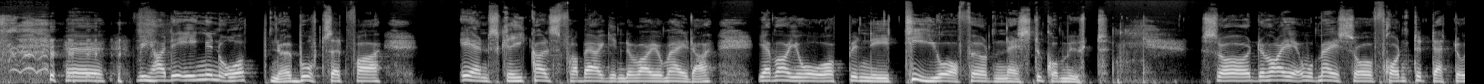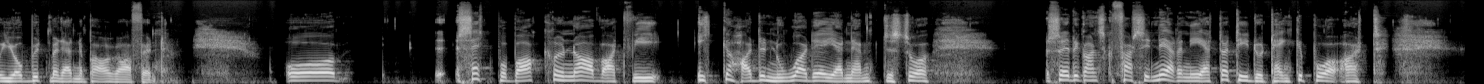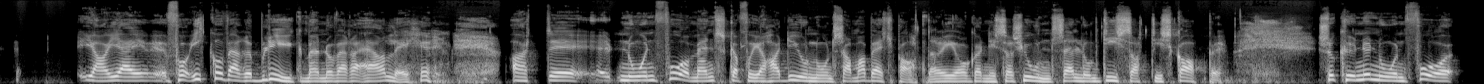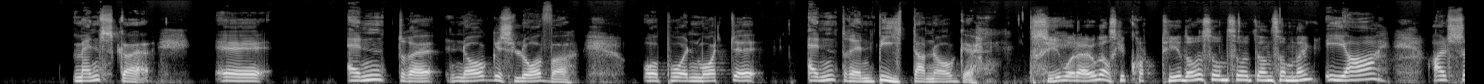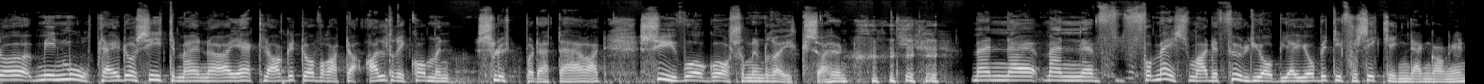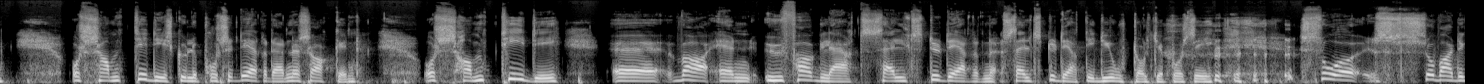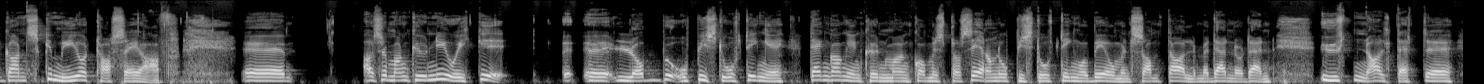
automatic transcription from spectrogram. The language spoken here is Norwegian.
Uh, vi hadde ingen åpne, bortsett fra én skrikhals fra Bergen, det var jo meg, da. Jeg var jo åpen i ti år før den neste kom ut. Så det var jo meg som frontet dette og jobbet med denne paragrafen. Og sett på bakgrunn av at vi ikke hadde noe av det jeg nevnte, så så er det ganske fascinerende i ettertid å tenke på at ja, jeg For ikke å være blyg, men å være ærlig. At eh, noen få mennesker, for jeg hadde jo noen samarbeidspartnere i organisasjonen, selv om de satt i skapet, så kunne noen få mennesker eh, endre Norges lover og på en måte endre en bit av Norge. Syv år er jo ganske kort tid òg, sånn så den sammenheng? Ja, altså min mor pleide å si til meg når jeg klaget over at det aldri kom en slutt på dette her, at syv år går som en røyk, sa hun. Men, eh, men, eh, for meg som hadde full jobb, jeg jobbet i forsikring den gangen, og samtidig skulle prosedere denne saken, og samtidig eh, var en ufaglært, selvstudert idiot, holdt jeg på å si, så, så, var det ganske mye å ta seg av. Eh, altså, man kunne jo ikke lobbe oppe i Stortinget. Den gangen kunne man komme spaserende opp i Stortinget og be om en samtale med den og den, uten alt dette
